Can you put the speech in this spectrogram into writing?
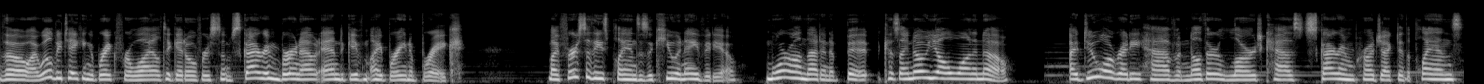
Though I will be taking a break for a while to get over some Skyrim burnout and give my brain a break. My first of these plans is a Q&A video. More on that in a bit, because I know y'all want to know. I do already have another large cast Skyrim project in the plans,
